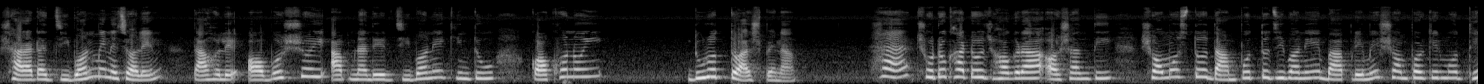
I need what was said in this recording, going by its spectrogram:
সারাটা জীবন মেনে চলেন, তাহলে অবশ্যই আপনাদের জীবনে কিন্তু কখনোই দূরত্ব আসবে না। হ্যাঁ ছোটোখাটো ঝগড়া, অশান্তি সমস্ত দাম্পত্য জীবনে বা প্রেমের সম্পর্কের মধ্যে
